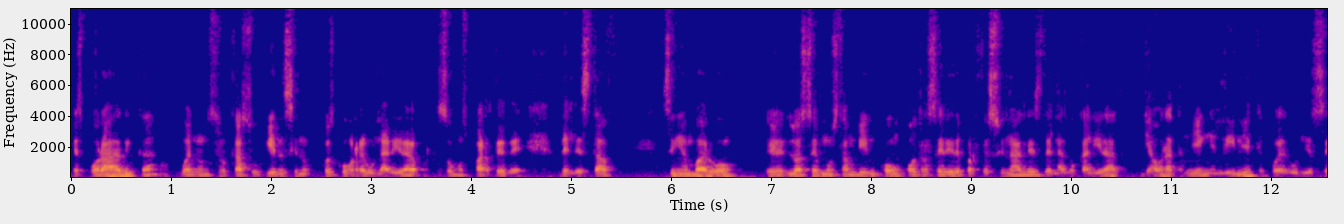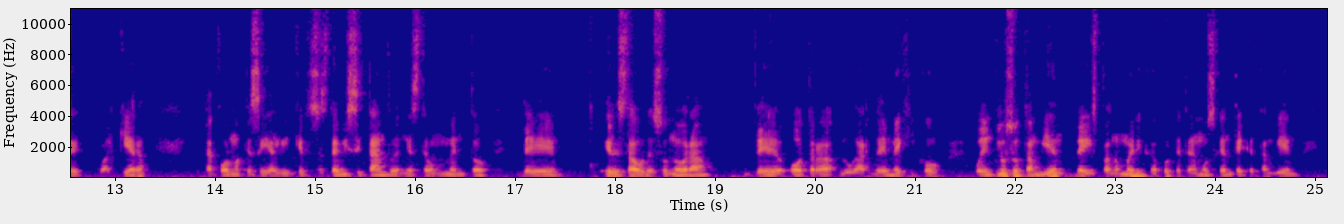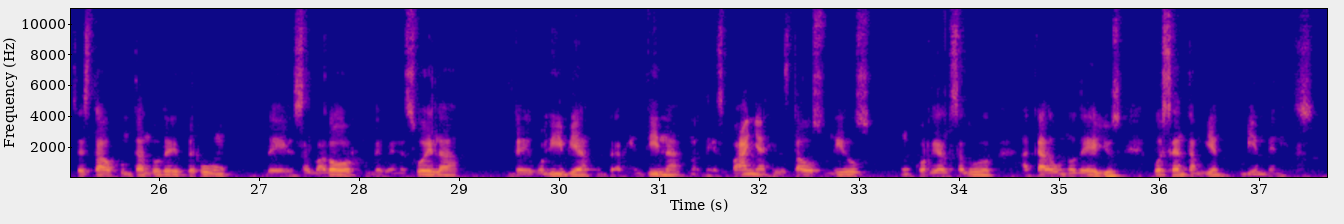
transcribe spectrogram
esporádica, bueno, en nuestro caso viene siendo pues con regularidad porque somos parte de, del staff. Sin embargo, eh, lo hacemos también con otra serie de profesionales de la localidad y ahora también en línea, que puede unirse cualquiera, de tal forma que si hay alguien que nos esté visitando en este momento de el estado de Sonora, de otro lugar de México o incluso también de Hispanoamérica, porque tenemos gente que también se está apuntando de Perú, de El Salvador, de Venezuela, de Bolivia, de Argentina, de España y de Estados Unidos, un cordial saludo a cada uno de ellos, pues sean también bienvenidos.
